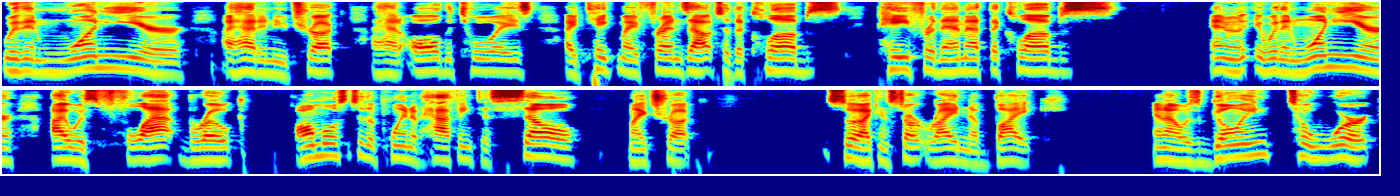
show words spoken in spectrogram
Within 1 year, I had a new truck, I had all the toys. I'd take my friends out to the clubs, pay for them at the clubs. And within one year, I was flat broke almost to the point of having to sell my truck so I can start riding a bike. And I was going to work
